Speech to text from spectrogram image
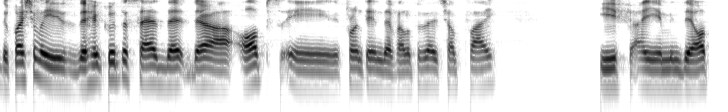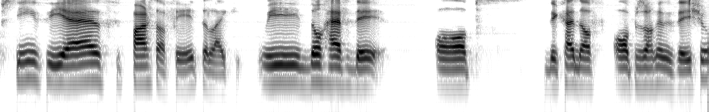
the question is, the recruiter said that there are ops in front-end developers at Shopify. If I am in the ops teams, yes, part of it. Like we don't have the ops the kind of ops organization,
